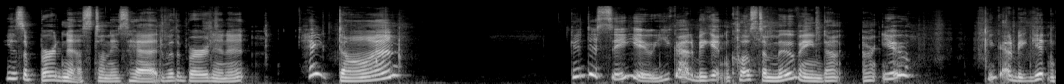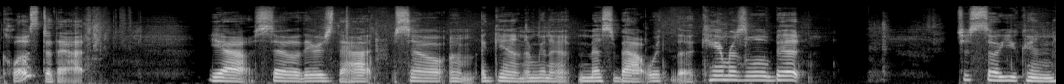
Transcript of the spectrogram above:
he has a bird nest on his head with a bird in it. Hey, Dawn. Good to see you. You got to be getting close to moving, don't aren't you? You got to be getting close to that. Yeah, so there's that. So um, again, I'm going to mess about with the cameras a little bit just so you can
